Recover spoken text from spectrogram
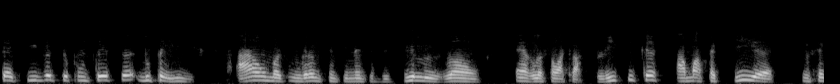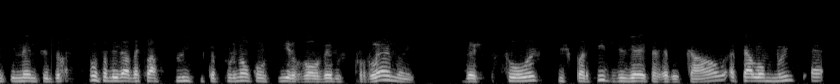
perspectiva que aconteça no país há uma, um grande sentimento de desilusão em relação à classe política, há uma apatia, um sentimento de responsabilidade da classe política por não conseguir resolver os problemas das pessoas, e os partidos de direita radical apelam muito a,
